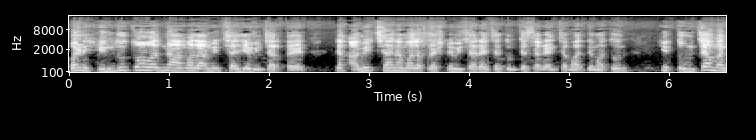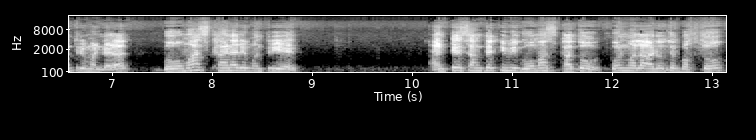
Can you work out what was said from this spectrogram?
पण हिंदुत्वावरनं आम्हाला अमित शहा जे विचारतायत त्या अमित शहानं आम्हाला प्रश्न विचारायचा तुमच्या सगळ्यांच्या माध्यमातून की तुमच्या मंत्रिमंडळात गोमांस खाणारे मंत्री आहेत आणि ते सांगतात की मी गोमांस खातो कोण मला अडवते बघतो.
